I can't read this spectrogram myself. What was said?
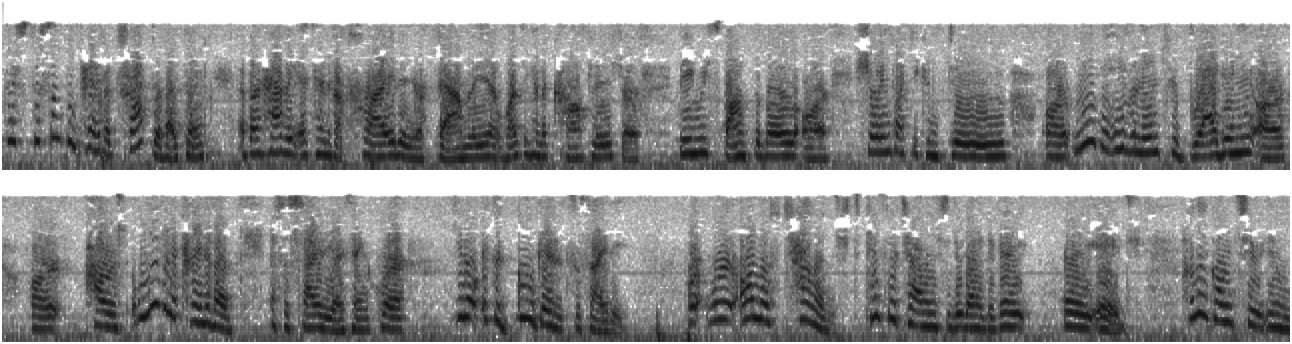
there's, there's something kind of attractive, I think, about having a kind of a pride in your family and what you can accomplish or being responsible or showing what you can do or maybe even into bragging or, or power. We live in a kind of a, a society, I think, where, you know, it's a go-get-it society we're, we're almost challenged. Kids are challenged to do that at a very early age. How am I going to, you know,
